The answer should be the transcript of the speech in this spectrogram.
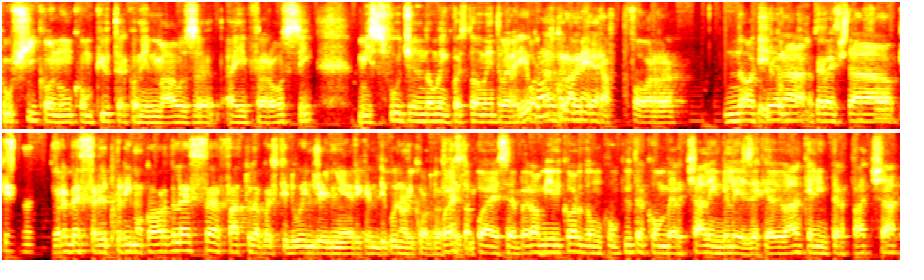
uscì con un computer con il mouse a infrarossi. Mi sfugge il nome in questo momento. Ma Io conosco la Metafor. No, c'era questa. Che dovrebbe essere il primo cordless fatto da questi due ingegneri che, di cui non ricordo Questo può essere, però mi ricordo un computer commerciale inglese che aveva anche l'interfaccia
